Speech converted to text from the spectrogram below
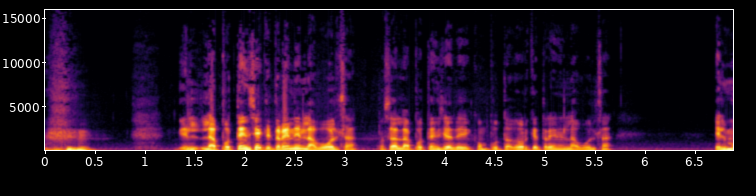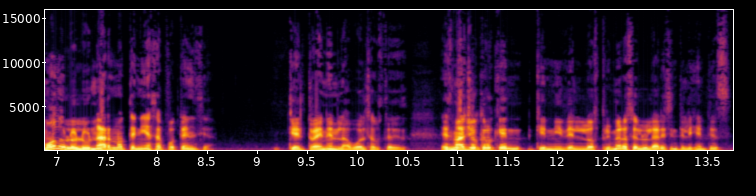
el- la potencia que traen en la bolsa, o sea, la potencia de computador que traen en la bolsa, el módulo lunar no tenía esa potencia que traen en la bolsa ustedes. Es más, yo creo que, que ni de los primeros celulares inteligentes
